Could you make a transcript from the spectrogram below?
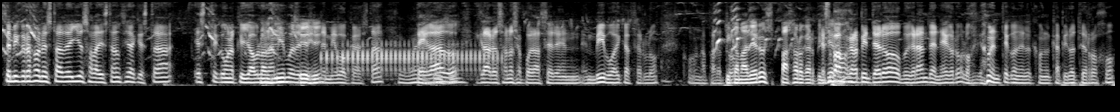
Este micrófono está de ellos a la distancia que está este con el que yo hablo ahora mismo de, sí, mi, sí. de mi boca. Está bueno, pegado. sí, sí. Y claro, eso no se puede hacer en, en vivo, hay que hacerlo con un aparato. Picamadero es pájaro Es carpintero. un pájaro ¿no? carpintero muy grande, negro, lógicamente, con el, con el capirote rojo.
